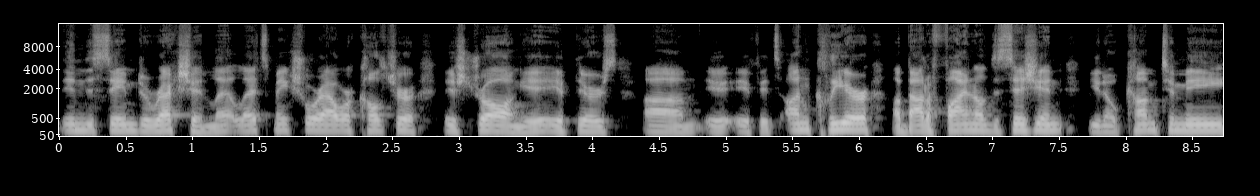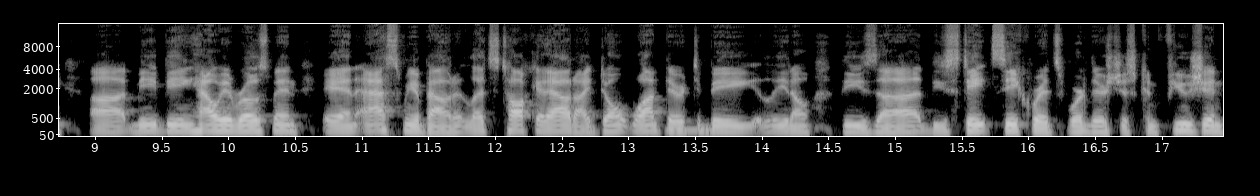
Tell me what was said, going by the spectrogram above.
in the same direction. Let, let's make sure our culture is strong. If there's, um, if it's unclear about a final decision, you know, come to me, uh, me being Howie Roseman, and ask me about it. Let's talk it out. I don't want there to be, you know, these uh, these state secrets where there's just confusion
